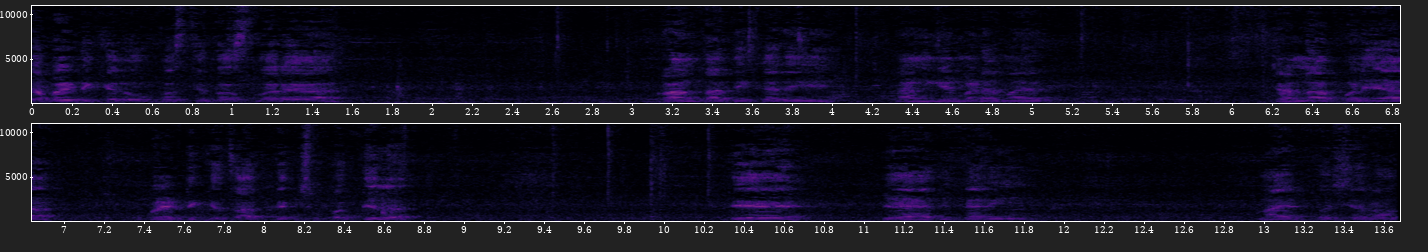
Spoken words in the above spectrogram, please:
या बैठकीला उपस्थित असणाऱ्या प्रांताधिकारी नांगे मॅडम आहेत ज्यांना आपण या बैठकीचं अध्यक्षपद दिलं. ते हे अधिकारी नायब तशेराव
